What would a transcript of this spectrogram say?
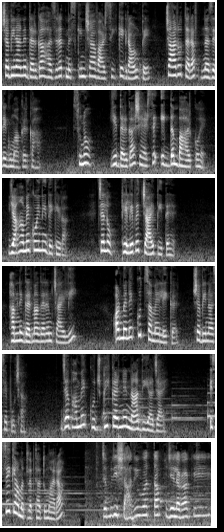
शबीना ने दरगाह हज़रत मिस्किन शाह वारसी के ग्राउंड पे चारों तरफ़ नज़रें घुमाकर कहा, सुनो, ये दरगाह शहर से एकदम बाहर को है। यहाँ हमें कोई नहीं देखेगा। चलो, ठेले पे चाय पीते हैं। हमने गर्मा गर्म चाय ली और मैंने कुछ समय लेकर शबीना से पूछा, जब हमें कुछ भी करने ना दिया जाए, इससे क्या मतलब था तुम्हारा? जब मेरी शादी हुआ तब मुझे लगा कि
